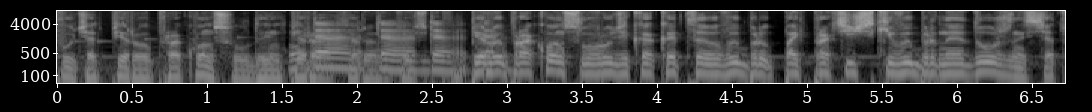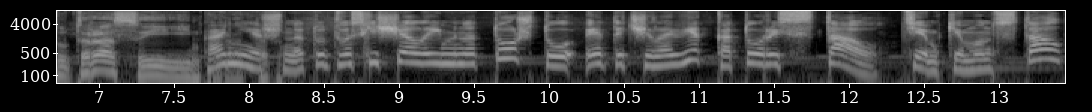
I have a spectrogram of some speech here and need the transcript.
путь от первого проконсула до императора. Да, да, да, первый да. проконсул вроде как это выбор, практически выборная должность, а тут раз и император. Конечно. Тут восхищало именно то, что это человек, который стал тем, кем он стал,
